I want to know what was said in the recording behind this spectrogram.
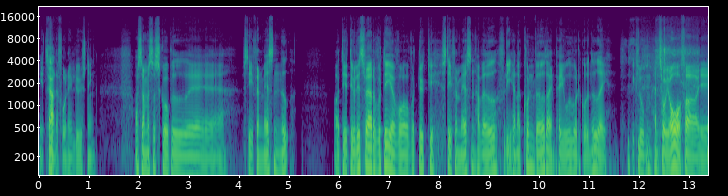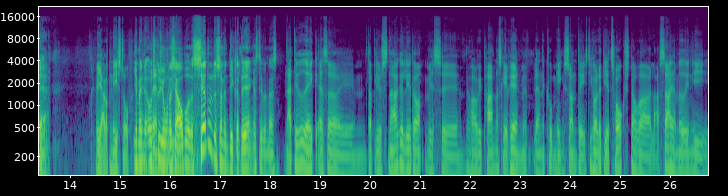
indtil Ja. man har fundet en løsning. Og så har man så skubbet øh, Stefan Madsen ned. Og det, det er jo lidt svært at vurdere, hvor, hvor dygtig Stefan Madsen har været, fordi han har kun været der en periode, hvor det er gået nedad i klubben. Han tog jo over for, øh, Ja. For Jakob Næstrup. Jamen, undskyld Jonas, jeg afbryder dig. Ser du det som en degradering af Stefan Madsen? Nej, det ved jeg ikke. Altså, øh, der bliver snakket lidt om, hvis øh, nu har vi et partnerskab herinde med blandt andet Copenhagen Sundays. De holder de her talks. Der var Lars Seier med ind i,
